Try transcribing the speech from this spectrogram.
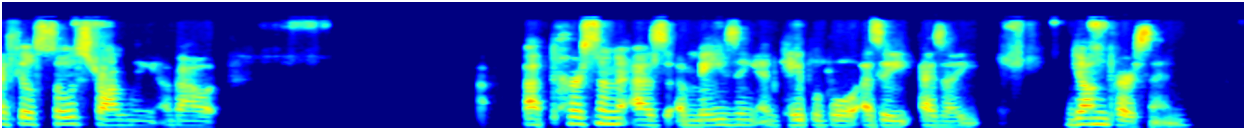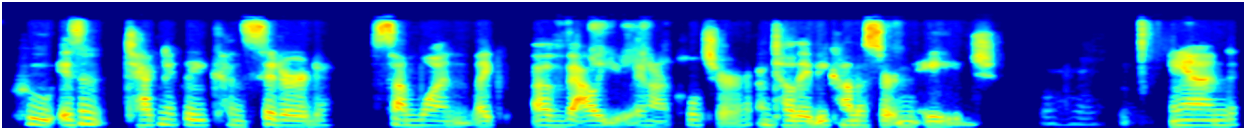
I feel so strongly about a person as amazing and capable as a as a young person who isn't technically considered someone like of value in our culture until they become a certain age. Mm-hmm. And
